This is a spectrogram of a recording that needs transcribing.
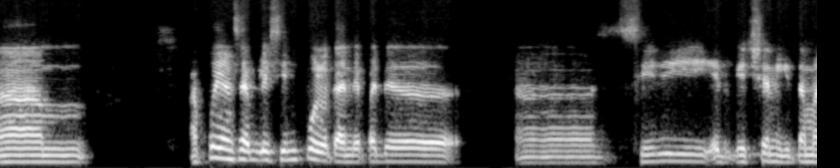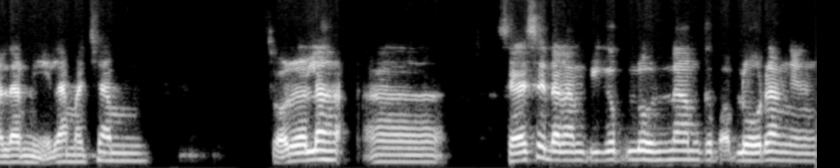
Um, apa yang saya boleh simpulkan daripada uh, siri education kita malam ni ialah macam seolah-olah uh, saya rasa dalam 36 ke 40 orang yang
